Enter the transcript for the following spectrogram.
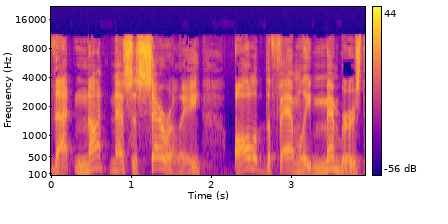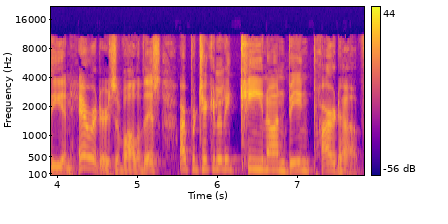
That not necessarily all of the family members, the inheritors of all of this, are particularly keen on being part of.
